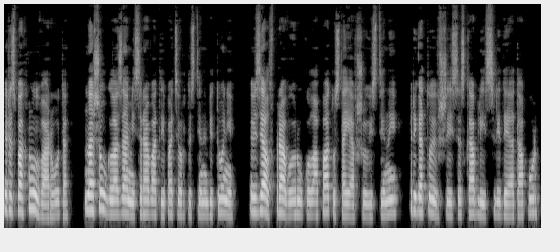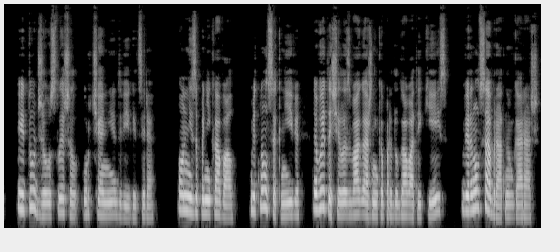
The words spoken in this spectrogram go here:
Распахнул ворота, нашел глазами сероватые потертости на бетоне, взял в правую руку лопату, стоявшую у стены, приготовившийся скоблить следы от опор, и тут же услышал урчание двигателя. Он не запаниковал, метнулся к Ниве, вытащил из багажника продолговатый кейс, вернулся обратно в гараж.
